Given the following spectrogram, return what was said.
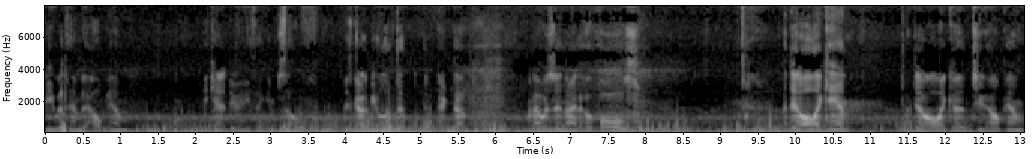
be with him, to help him. Can't do anything himself. He's got to be lifted and picked up. When I was in Idaho Falls, I did all I can. I did all I could to help him.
